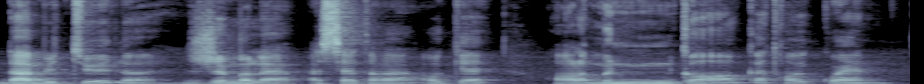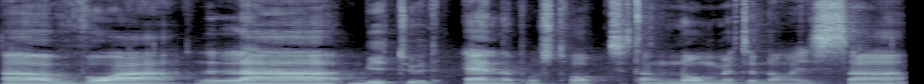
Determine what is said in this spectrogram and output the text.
D'habitude je me lève à etc ok hoặc là mình có cái thói quen avoir l'habitude and apostrophe c'est un nom maintenant sẽ ça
